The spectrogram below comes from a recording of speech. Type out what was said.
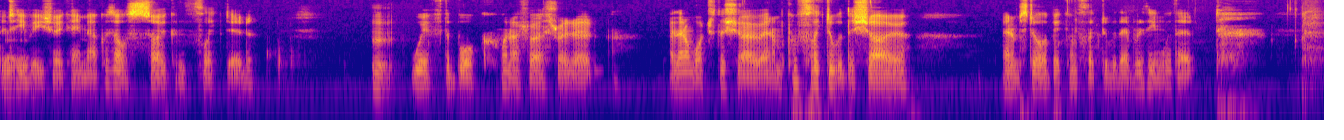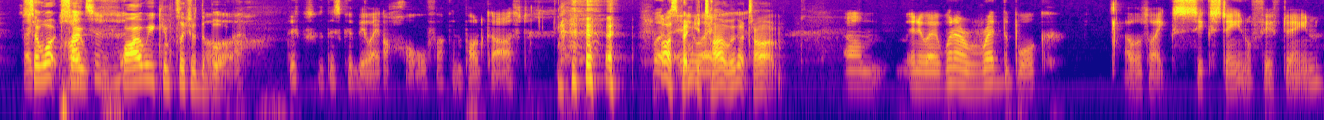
the. TV show came out because I was so conflicted Mm. with the book when I first read it, and then I watched the show and I'm conflicted with the show, and I'm still a bit conflicted with everything with it. Like, so what? So of- why were you conflicted with the book? Oh, this this could be like a whole fucking podcast. oh, spend your time. We've got time. Um. Anyway, when I read the book, I was like sixteen or fifteen.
